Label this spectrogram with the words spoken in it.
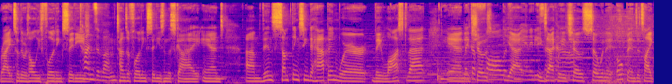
right? So there was all these floating cities. Tons of them, tons of floating cities in the sky. And um, then something seemed to happen where they lost that. And like it shows yeah exactly. It shows so when it opens it's like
